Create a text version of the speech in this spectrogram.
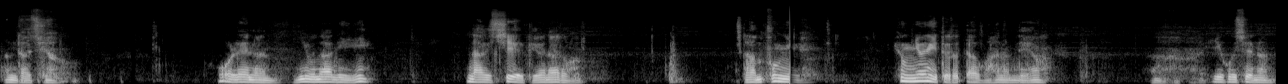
한다지요. 올해는 유난히 날씨의 변화로 단풍이 흉년이 들었다고 하는데요. 어, 이곳에는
